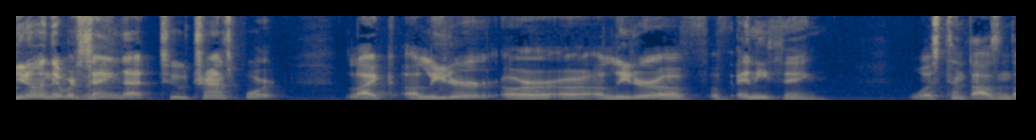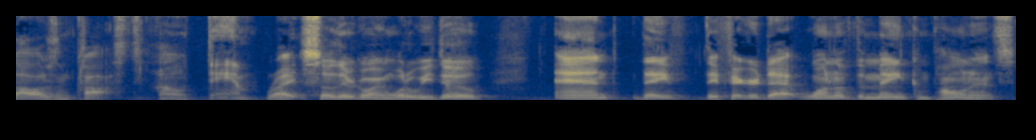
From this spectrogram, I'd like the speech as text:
You know, and they were saying that to transport like a liter or, or a liter of, of anything was ten thousand dollars in cost, Oh damn! right? So they're going, what do we do? And they they figured that one of the main components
